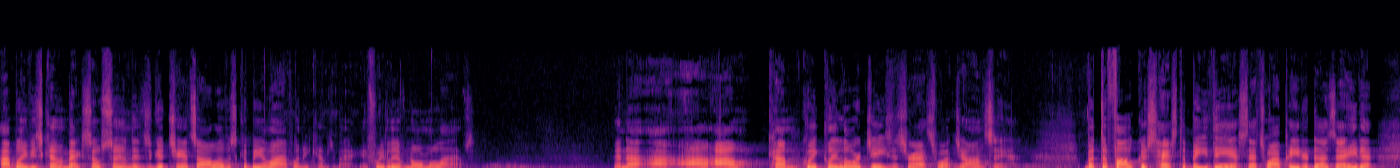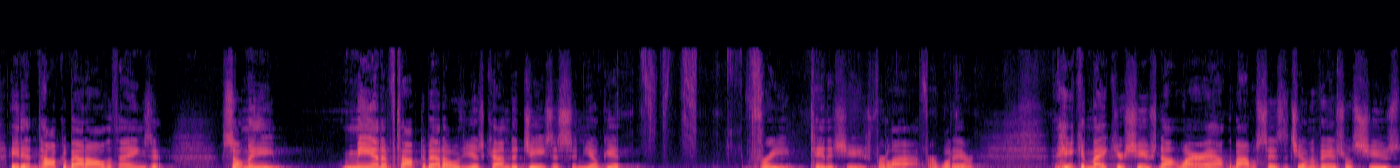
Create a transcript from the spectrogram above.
I believe he's coming back so soon that there's a good chance all of us could be alive when he comes back if we live normal lives. And I, I, I'll come quickly, Lord Jesus, right? That's what John said. But the focus has to be this. That's why Peter does that. He doesn't, he doesn't talk about all the things that so many men have talked about over the years. Come to Jesus and you'll get free tennis shoes for life or whatever. He can make your shoes not wear out. The Bible says the children of Israel's shoes,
